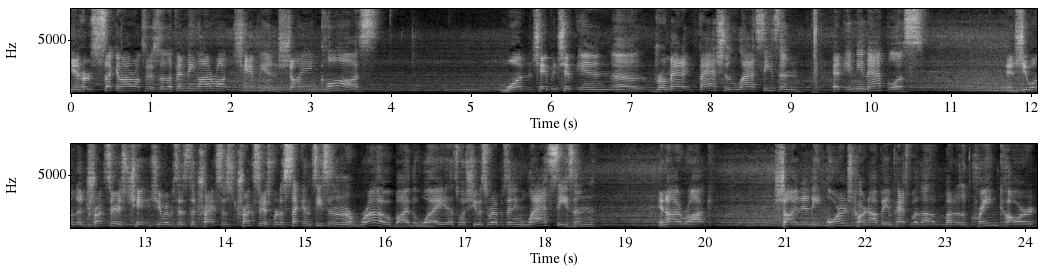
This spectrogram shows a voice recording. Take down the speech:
In her second IROC series, the defending IROC champion, Cheyenne Kloss, won the championship in uh, dramatic fashion last season at Indianapolis. And she won the Truck Series. She represents the Traxxas Truck Series for the second season in a row, by the way. That's what she was representing last season in IROC. Shine in the orange car, now being passed by the, by the cream car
